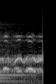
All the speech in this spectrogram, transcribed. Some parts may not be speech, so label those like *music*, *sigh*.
Oh, *laughs*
